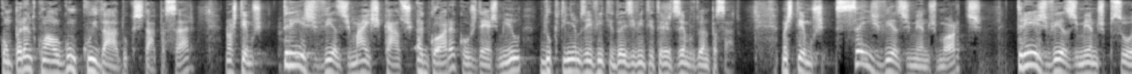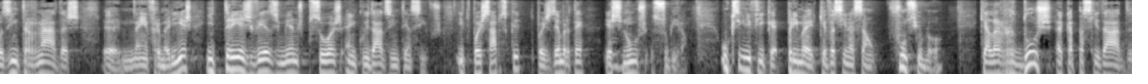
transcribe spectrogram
comparando com algum cuidado o que está a passar, nós temos três vezes mais casos agora, com os 10 mil, do que tínhamos em 22 e 23 de dezembro do ano passado. Mas temos seis vezes menos mortes, três vezes menos pessoas internadas eh, em enfermarias e três vezes menos pessoas em cuidados intensivos. E depois sabe-se que, depois de dezembro, até estes números subiram. O que significa, primeiro, que a vacinação funcionou, que ela reduz a capacidade,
